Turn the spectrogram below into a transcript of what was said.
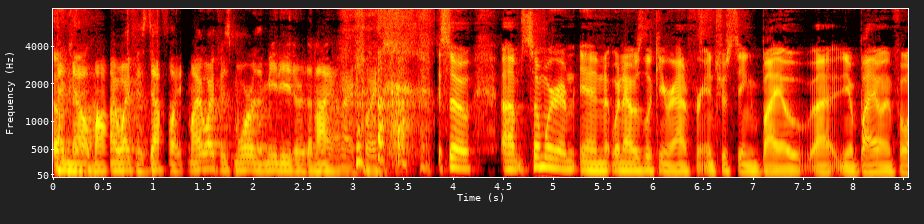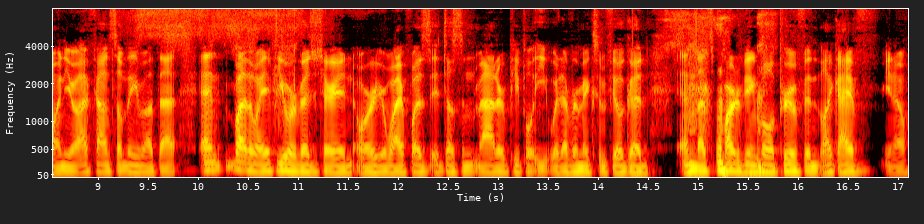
Okay. And no, my wife is definitely my wife is more of the meat eater than I am actually. so um, somewhere in, in, when I was looking around for interesting bio uh, you know bio info on you, I found something about that. And by the way, if you were a vegetarian or your wife was, it doesn't matter. People eat whatever makes them feel good, and that's part of being bulletproof. And like I have you know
